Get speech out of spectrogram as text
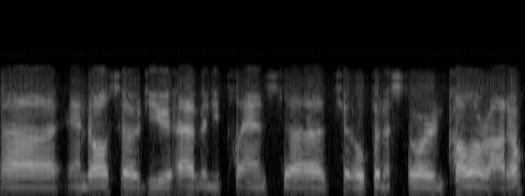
Uh, and also, do you have any plans uh, to open a store in Colorado?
